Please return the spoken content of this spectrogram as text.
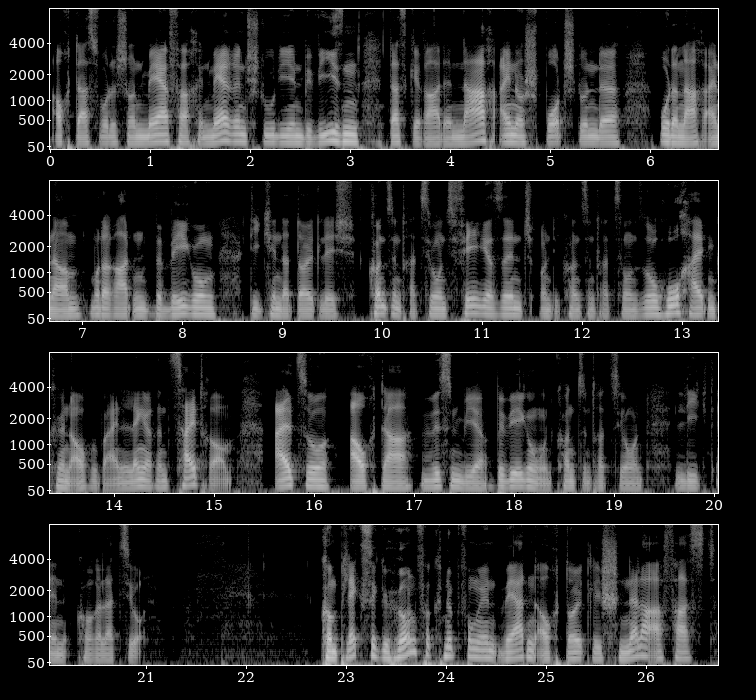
Auch das wurde schon mehrfach in mehreren Studien bewiesen, dass gerade nach einer Sportstunde oder nach einer moderaten Bewegung die Kinder deutlich konzentrationsfähiger sind und die Konzentration so hochhalten können, auch über einen längeren Zeitraum. Also auch da wissen wir, Bewegung und Konzentration liegt in Korrelation. Komplexe Gehirnverknüpfungen werden auch deutlich schneller erfasst,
